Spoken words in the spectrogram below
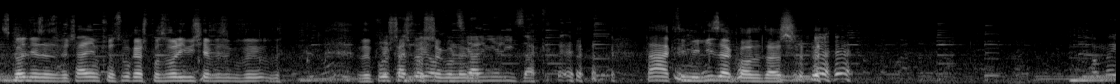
Zgodnie ze zwyczajem ksiądz Łukasz pozwoli mi się wy, wy, wy, wypuszczać Przekazuję poszczególnego. oficjalnie lizak. Tak, ty mi lizak oddasz. To my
